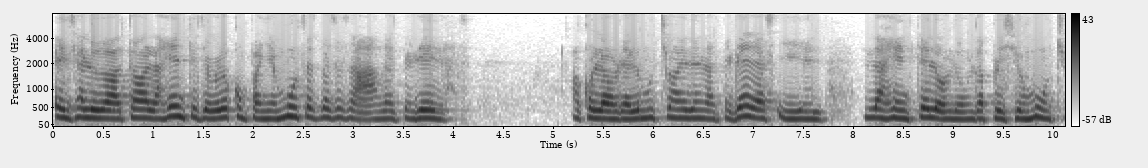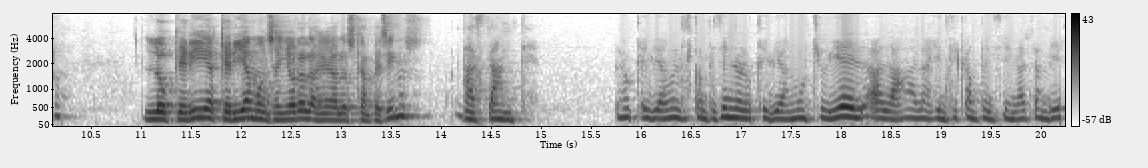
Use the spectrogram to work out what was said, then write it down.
Él saludaba a toda la gente, yo lo acompañé muchas veces a las veredas, a colaborar mucho a él en las veredas y él, la gente lo, lo, apreció mucho. ¿Lo quería, quería Monseñor a, a los campesinos? Bastante. Lo querían los campesinos, lo querían mucho y él a la, a la gente campesina también.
